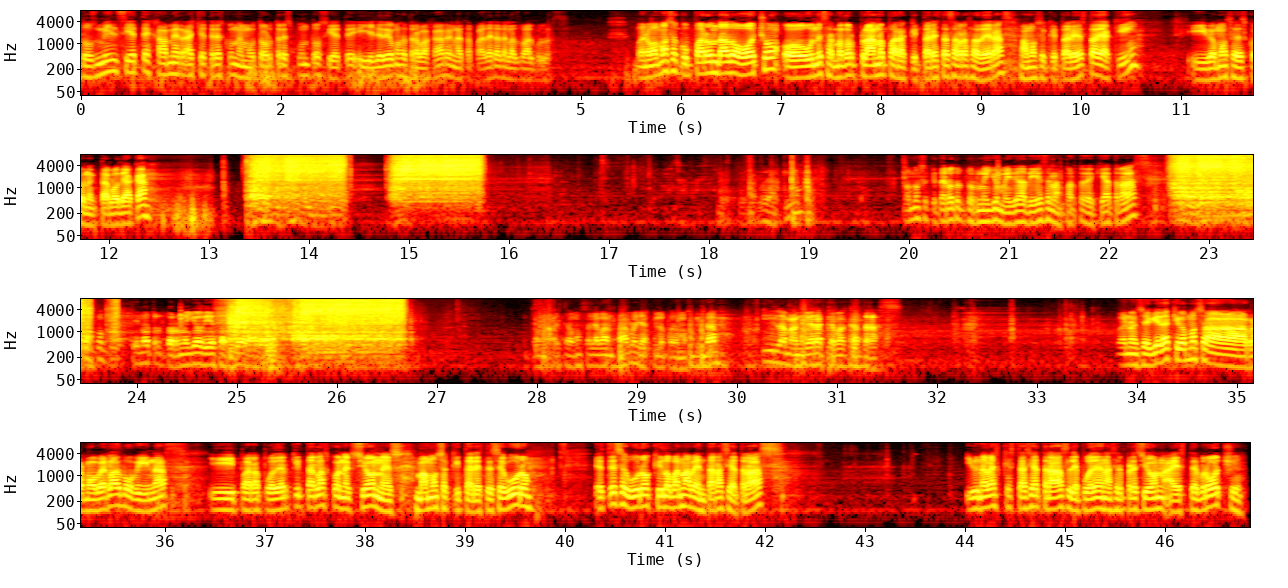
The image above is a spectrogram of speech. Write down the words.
2007 Hammer H3 con el motor 3.7 y ya le vamos a trabajar en la tapadera de las válvulas. Bueno, vamos a ocupar un dado 8 o un desarmador plano para quitar estas abrazaderas. Vamos a quitar esta de aquí y vamos a desconectarlo de acá. de aquí. Vamos a quitar otro tornillo medida 10 en la parte de aquí atrás. Tiene otro tornillo 10 aquí abajo. Entonces vamos a levantarlo y aquí lo podemos quitar. Y la manguera que va acá atrás. Bueno, enseguida aquí vamos a remover las bobinas y para poder quitar las conexiones vamos a quitar este seguro. Este seguro aquí lo van a aventar hacia atrás y una vez que está hacia atrás le pueden hacer presión a este broche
